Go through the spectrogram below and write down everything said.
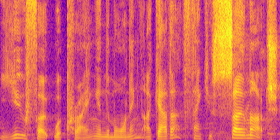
you folk were praying in the morning, I gather. Thank you so much.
